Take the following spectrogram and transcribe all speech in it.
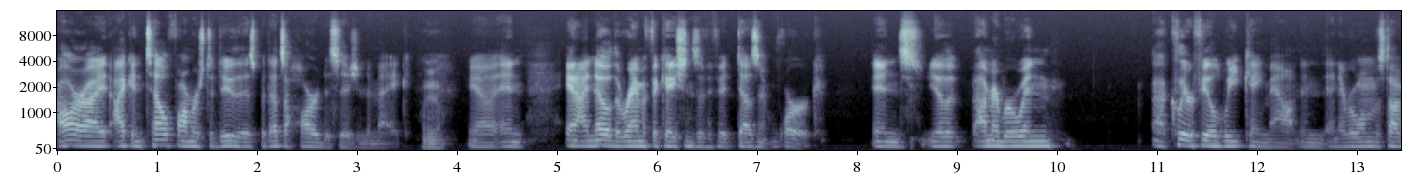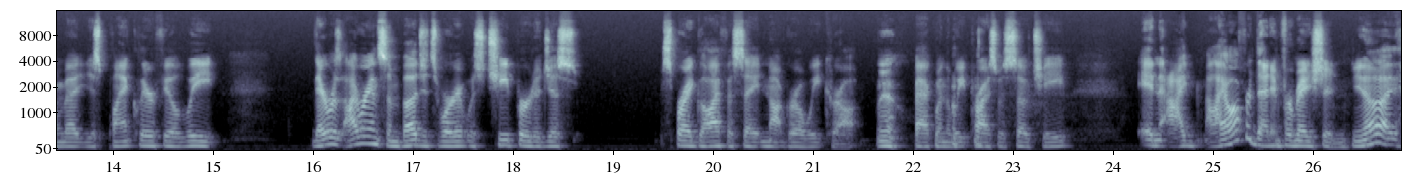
all right, I can tell farmers to do this, but that's a hard decision to make. Yeah. Yeah, and and I know the ramifications of if it doesn't work. And you know, I remember when uh, Clearfield wheat came out, and and everyone was talking about you just plant Clearfield wheat. There was I ran some budgets where it was cheaper to just spray glyphosate and not grow a wheat crop yeah, back when the wheat price was so cheap. And I I offered that information. You know, I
